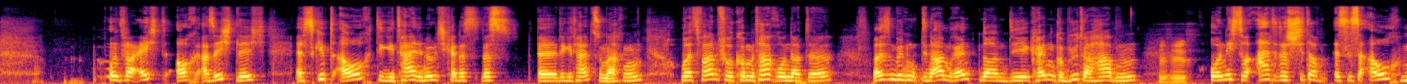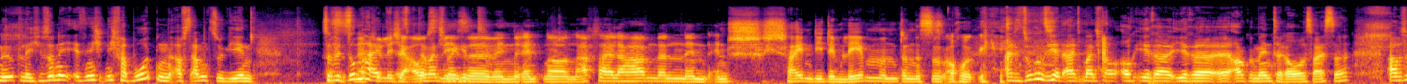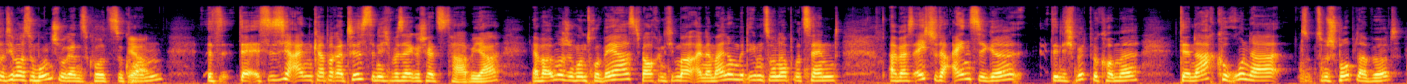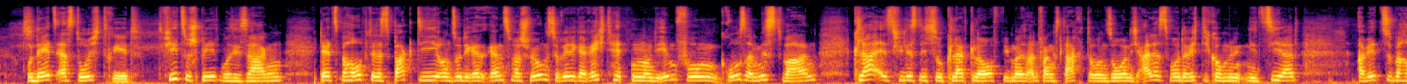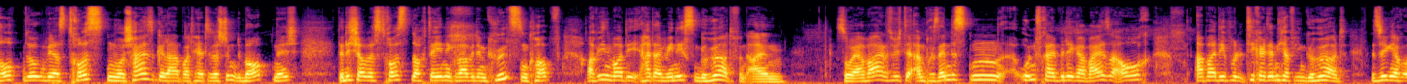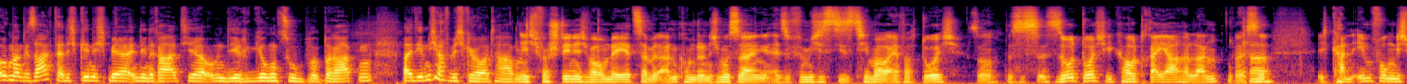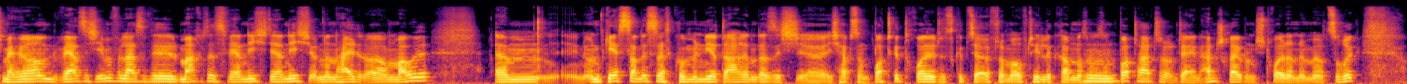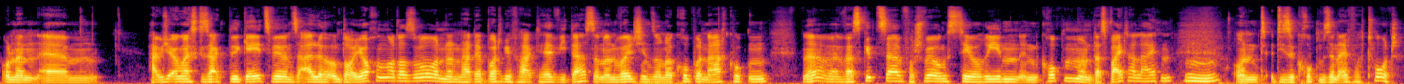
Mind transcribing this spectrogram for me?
Und zwar echt auch ersichtlich, es gibt auch digital die Möglichkeit, das, das äh, digital zu machen. Und was waren für Kommentare hunderte? Was ist mit den armen Rentnern, die keinen Computer haben? Und nicht so, Alter, das steht doch, es ist auch möglich, es ist nicht, nicht verboten, aufs Amt zu gehen. So Das viel Dummheit natürliche. Auslese, wenn Rentner Nachteile haben, dann en entscheiden die dem Leben und dann ist das auch okay. Also suchen sich halt, halt manchmal auch ihre, ihre äh, Argumente raus, weißt du? Aber zum Thema Sumunchu ganz kurz zu kommen. Es, der, es ist ja ein Kabarettist, den ich immer sehr geschätzt habe, ja. Er war immer schon kontrovers, ich war auch nicht immer einer Meinung mit ihm zu 100%. Aber er ist echt so der Einzige, den ich mitbekomme, der nach Corona zu- zum Schwurbler wird und der jetzt erst durchdreht. Viel zu spät, muss ich sagen. Der jetzt behauptet, dass Bagdi und so die ganzen Verschwörungstheoretiker recht hätten und die Impfungen großer Mist waren. Klar ist vieles nicht so glatt gelaufen, wie man es anfangs dachte und so. Nicht alles wurde richtig kommuniziert. Aber jetzt zu behaupten, irgendwie, dass Trosten nur Scheiße gelabert hätte, das stimmt überhaupt nicht. Denn ich glaube, dass Trosten auch derjenige war mit dem kühlsten Kopf. Auf ihn wurde, hat er am wenigsten gehört von allen. So, er war natürlich der am präsentesten, unfreiwilligerweise auch, aber die Politik hat ja nicht auf ihn gehört. Deswegen auch irgendwann gesagt hat, ich gehe nicht mehr in den Rat hier, um die Regierung zu be- beraten, weil die eben nicht auf mich gehört haben. Ich verstehe nicht, warum der jetzt damit ankommt und ich muss sagen, also für mich ist dieses Thema auch einfach durch. So, das ist so durchgekaut drei Jahre lang, weißt Klar. du. Ich kann Impfung nicht mehr hören. Wer sich impfen lassen will, macht es. Wer nicht, der nicht. Und dann haltet euren Maul. Ähm, und gestern ist das kombiniert darin, dass ich, äh, ich habe so einen Bot getrollt. Es gibt ja öfter mal auf Telegram, dass man so einen Bot hat und der ihn anschreibt und ich troll dann immer zurück. Und dann ähm, habe ich irgendwas gesagt, Bill Gates will uns alle unterjochen oder so. Und dann hat der Bot gefragt, hä, wie das? Und dann wollte ich in so einer Gruppe nachgucken, ne, was gibt's da? Verschwörungstheorien in Gruppen und das weiterleiten. Und diese Gruppen sind einfach tot.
